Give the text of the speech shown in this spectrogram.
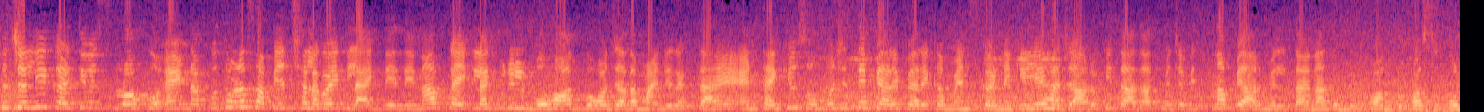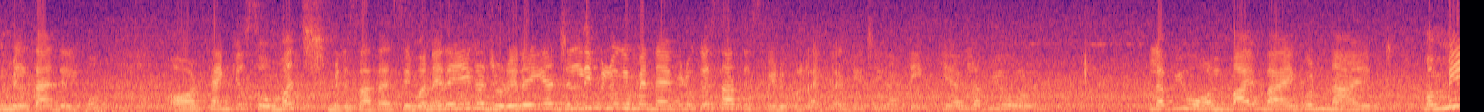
तो चलिए करती हूँ इस ब्लॉग को एंड आपको थोड़ा सा भी अच्छा लगा एक लाइक दे देना। आपका एक लाइक मेरे लिए बहुत बहुत ज़्यादा मायने रखता है। And thank you so much इतने प्यारे प्यारे कमेंट्स करने के लिए। हज़ारों की तादाद में जब इतना प्यार मिलता है ना तो बहुत बहुत सुकून मिलता है दिल को। और थैंक यू सो मच मेरे साथ ऐसे बने रहिएगा जुड़े रहिएगा। जल्दी मिलूँगी मैं नए वीडियो के साथ। इस वीडियो को लाइक कर दीजिएगा। Take care love you all love you all bye bye good night mummy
